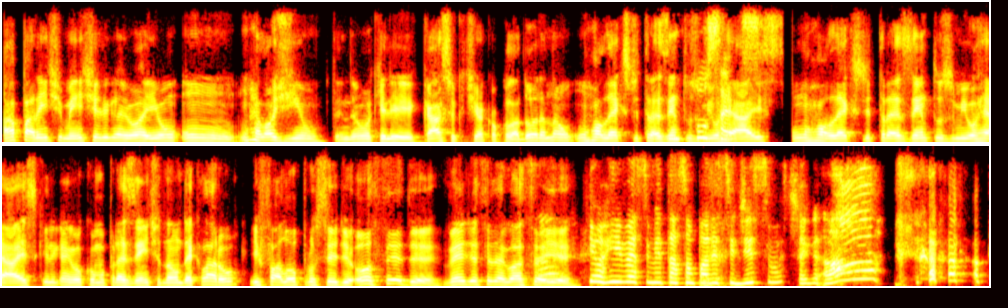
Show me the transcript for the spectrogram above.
aparentemente ele ganhou aí um, um, um reloginho, entendeu? Aquele Cássio que tinha calculadora. Não, um Rolex de 300 Um mil reais. Um Rolex de 300 mil reais que ele ganhou como presente, não declarou. E falou pro Cid, ô Cid, vende esse negócio aí. Que horrível essa imitação parecidíssima. Chega. Ah!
